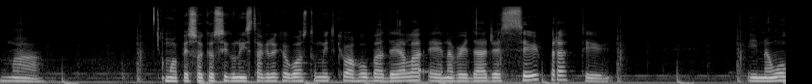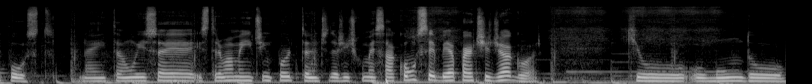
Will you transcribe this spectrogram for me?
uma, uma pessoa que eu sigo no Instagram que eu gosto muito que o arroba dela é na verdade é ser para ter e não o oposto, né? Então isso é extremamente importante da gente começar a conceber a partir de agora que o, o mundo,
